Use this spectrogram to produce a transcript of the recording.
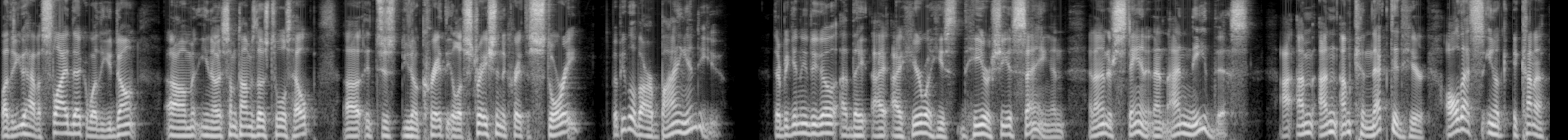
whether you have a slide deck or whether you don't, um, you know, sometimes those tools help. Uh, it just, you know, create the illustration to create the story, but people are buying into you. They're beginning to go. Uh, they, I, I hear what he's, he or she is saying, and and I understand it, and I need this. I, I'm, I'm, I'm connected here. All that's, you know, it kind of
